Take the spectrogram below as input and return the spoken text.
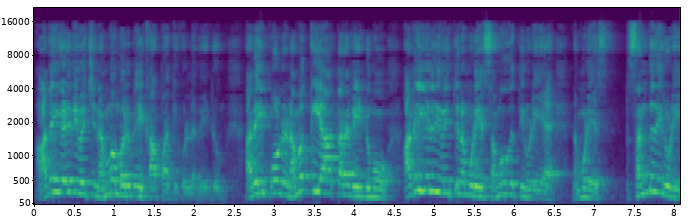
அதை எழுதி வச்சு நம்ம மறுமையை காப்பாற்றி கொள்ள வேண்டும். அதை போன்று நமக்கு யார் தர வேண்டுமோ அதை எழுதி வைத்து நம்முடைய சமூகத்தினுடைய நம்முடைய சந்ததிகளுடைய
